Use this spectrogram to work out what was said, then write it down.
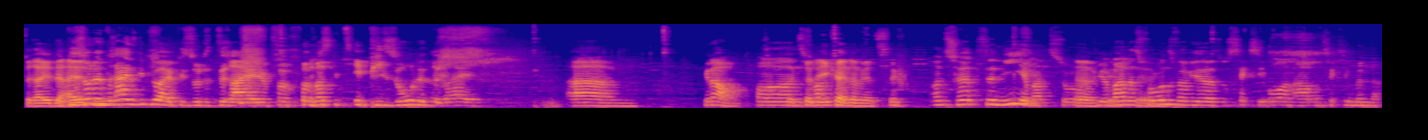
Drei der Episode alten? 3, es gibt nur Episode 3. Von, von was gibt's Episode 3? Ähm, genau. Und Jetzt hört eh keiner mehr zu. uns hörte nie jemand zu. Ah, okay. Wir machen das für uns, weil wir so sexy Ohren haben und sexy Münder.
